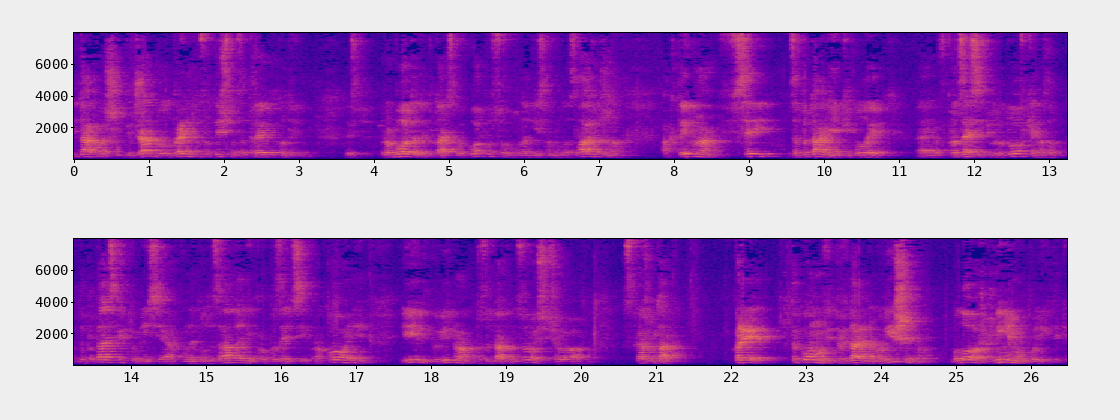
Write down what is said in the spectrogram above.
і також бюджет було прийнято фактично за три години. Тобто робота депутатського корпусу вона дійсно була злагоджена, активна. Всі запитання, які були в процесі підготовки на депутатських комісіях, вони були задані, пропозиції враховані. І відповідно результатом цього, що, скажімо так, при такому відповідальному рішенню було мінімум політики.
